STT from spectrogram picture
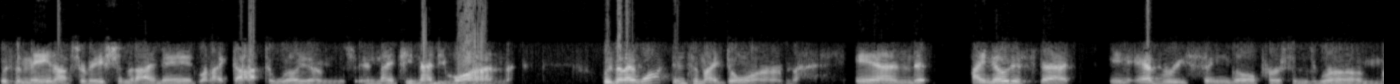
was the main observation that I made when I got to Williams in 1991 was that I walked into my dorm and I noticed that in every single person's room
